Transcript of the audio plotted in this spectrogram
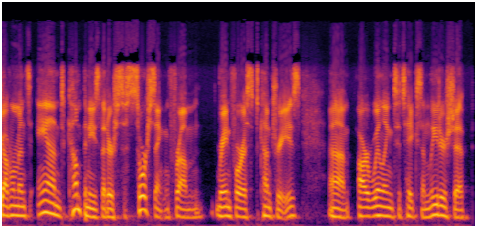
governments and companies that are sourcing from rainforest countries um, are willing to take some leadership,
